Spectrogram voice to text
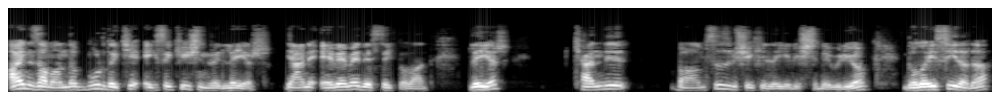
Aynı zamanda buradaki execution layer yani EVM destekli olan layer kendi bağımsız bir şekilde geliştirebiliyor. Dolayısıyla da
